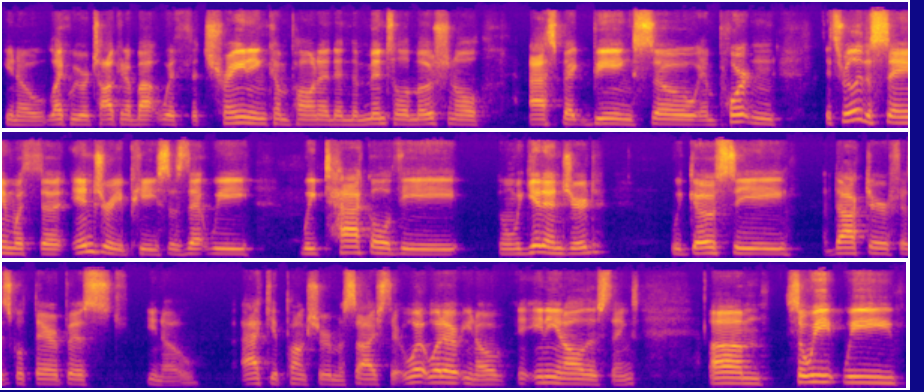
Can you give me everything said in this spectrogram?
you know, like we were talking about with the training component and the mental emotional aspect being so important, it's really the same with the injury piece. Is that we we tackle the when we get injured, we go see a doctor, physical therapist, you know, acupuncture, massage therapy, whatever, you know, any and all those things. Um, so we we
